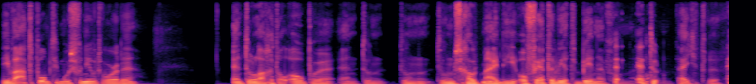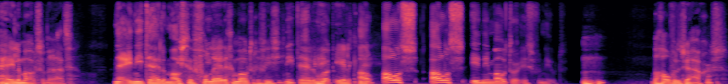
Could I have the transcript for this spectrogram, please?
Die waterpomp die moest vernieuwd worden. En toen lag het al open. En toen, toen, toen schoot mij die offerte weer te binnen. Van, En- en eh, toen- een tijdje terug. Hele motor eruit. Nee, niet de hele motor. Is een volledige motorrevisie? Niet de hele Heel motor. eerlijk, Al- nee. alles, alles in die motor is vernieuwd. Mhm. Behalve de zuigers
